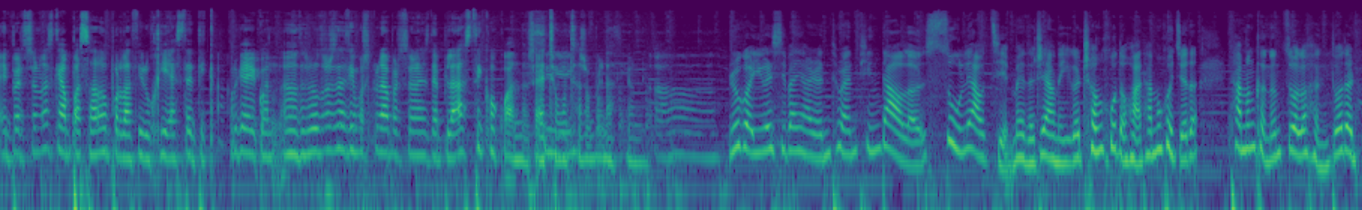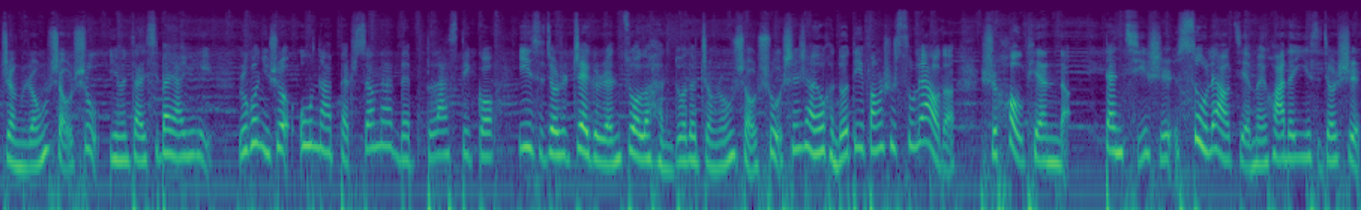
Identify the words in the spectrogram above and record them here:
eh, personas que han pasado por la cirugía estética. Porque cuando nosotros decimos que una persona es de plástico cuando se ha hecho Sí. muchas operaciones. 如果一个西班牙人突然听到了“塑料姐妹”的这样的一个称呼的话，他们会觉得他们可能做了很多的整容手术，因为在西班牙语里，如果你说 una persona de plástico，意思就是这个人做了很多的整容手术，身上有很多地方是塑料的，是后天的。但其实“塑料姐妹花”的意思就是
